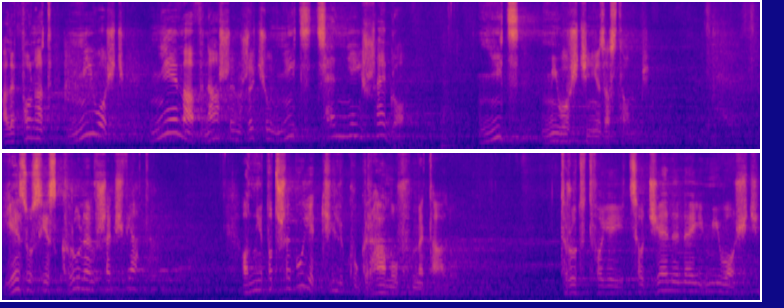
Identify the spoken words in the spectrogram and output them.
Ale ponad miłość nie ma w naszym życiu nic cenniejszego. Nic miłości nie zastąpi. Jezus jest królem wszechświata. On nie potrzebuje kilku gramów metalu. Trud Twojej codziennej miłości,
